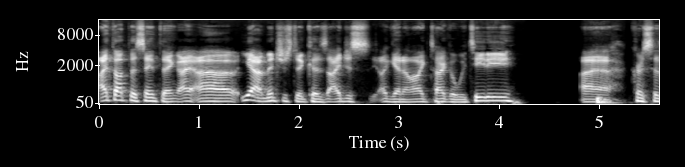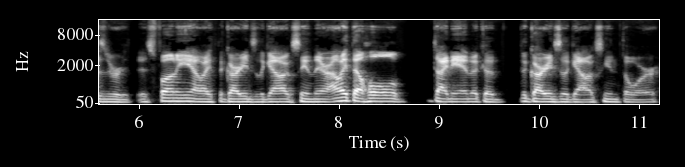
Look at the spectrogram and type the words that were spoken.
I thought the same thing. I uh yeah, I'm interested because I just again I like Taika Waititi. Uh Chris Hemsworth is funny. I like the Guardians of the Galaxy in there. I like that whole dynamic of the Guardians of the Galaxy and Thor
